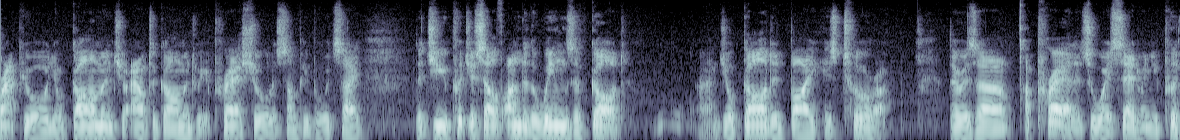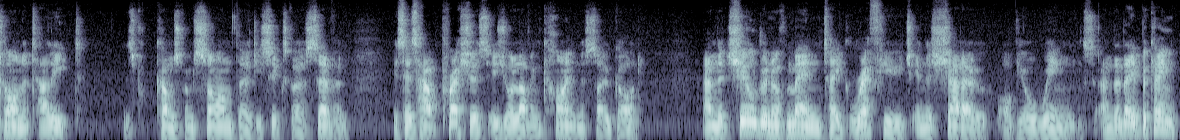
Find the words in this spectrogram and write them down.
wrap your, your garment, your outer garment, or your prayer shawl, as some people would say, that you put yourself under the wings of God and you're guarded by His Torah there is a, a prayer that's always said when you put on a talit. This comes from Psalm 36, verse 7. It says, How precious is your loving kindness, O God, and the children of men take refuge in the shadow of your wings. And they became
